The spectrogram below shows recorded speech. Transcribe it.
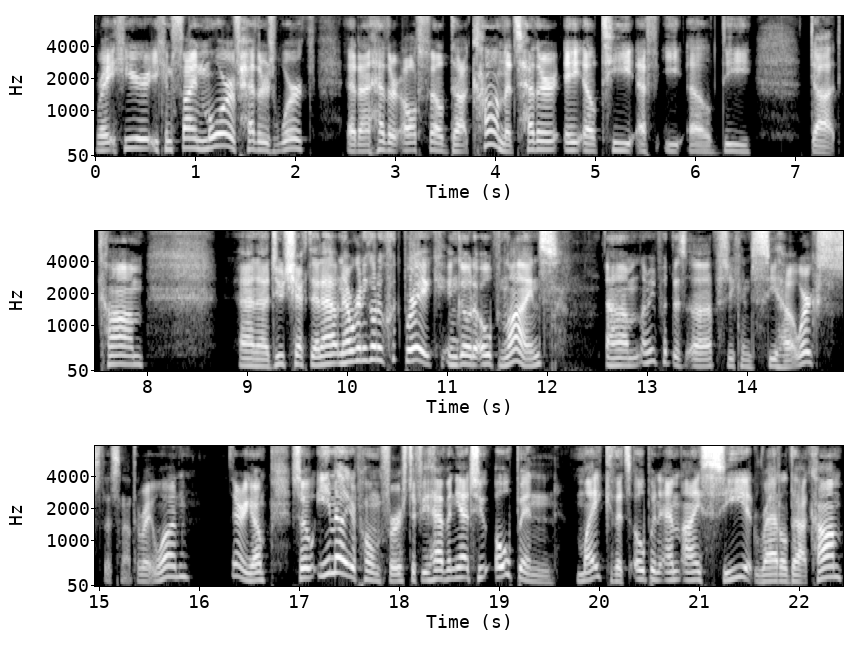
Right here, you can find more of Heather's work at uh, heatheraltfeld.com. That's Heather, A L T F E L D.com. And uh, do check that out. Now we're going to go to a quick break and go to open lines. Um, let me put this up so you can see how it works. That's not the right one. There you go. So email your poem first if you haven't yet to open Mike. That's open M-I-C at rattle.com.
